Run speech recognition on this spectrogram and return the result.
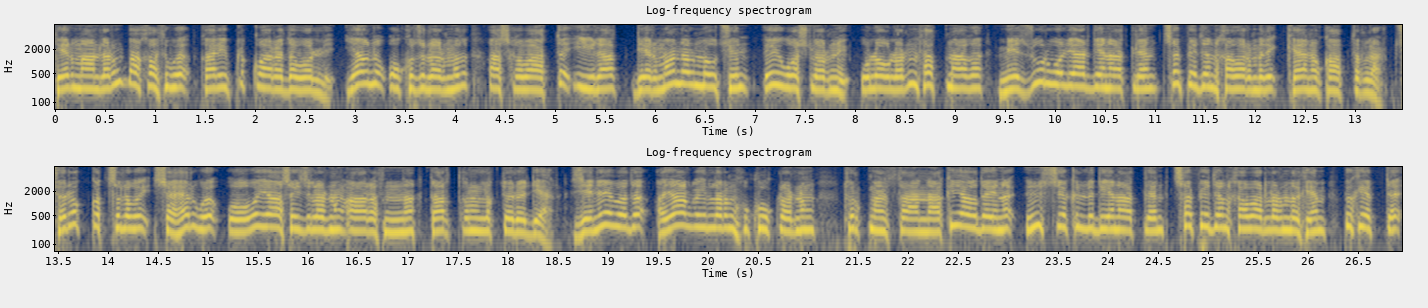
Dermanlaryň bahasy we garyplyk barada boldy. Ýagny okyjylarymyz Aşgabatda ilat derman almak üçin öý goşlaryny, ulaglaryny satmaga mejbur bolýar diýen at bilen çap eden habarymyzy kän okapdyrlar. Çörek gytçylygy şäher we oba ýaşaýjylarynyň arasynda dartgynlyk döredýär. Ženewada aýal-gyzlaryň hukuklarynyň Türkmenistandaky ýagdaýyna üns çekildi diýen at bilen çap eden habarlarymyz hem bu hepde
